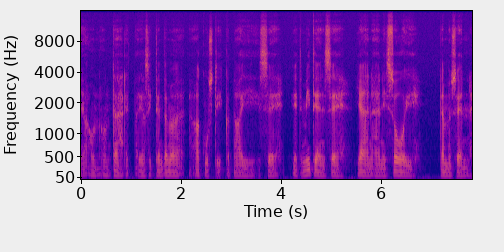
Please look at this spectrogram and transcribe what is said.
ja on, on tähdettä. Ja sitten tämä akustiikka tai se, että miten se jään ääni soi tämmöisen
